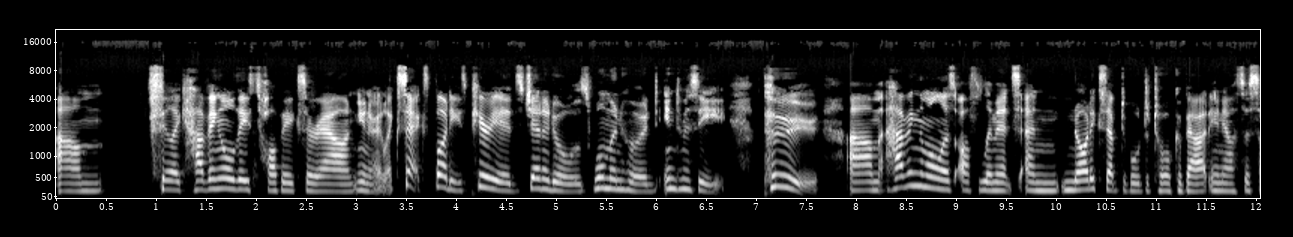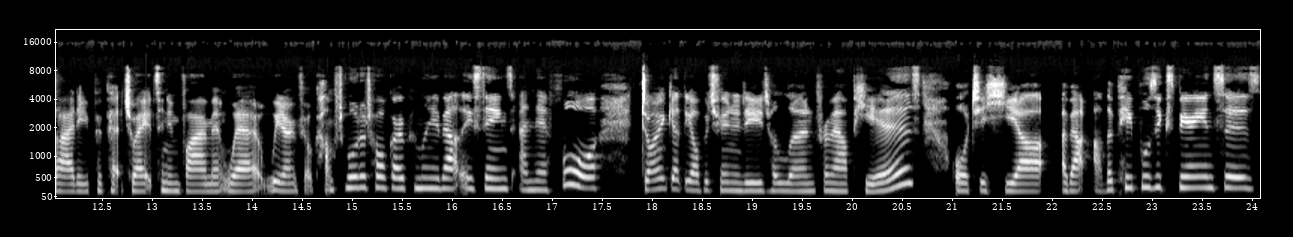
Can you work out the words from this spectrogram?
Um, feel like having all these topics around, you know, like sex, bodies, periods, genitals, womanhood, intimacy, poo, um, having them all as off limits and not acceptable to talk about in our society perpetuates an environment where we don't feel comfortable to talk openly about these things and therefore don't get the opportunity to learn from our peers or to hear about other people's experiences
